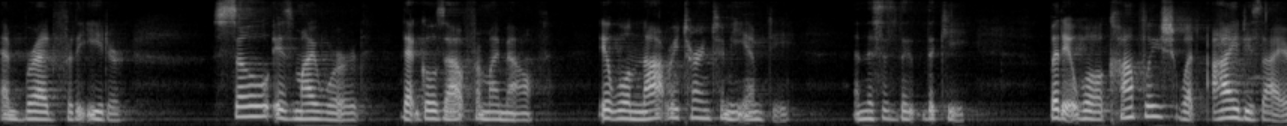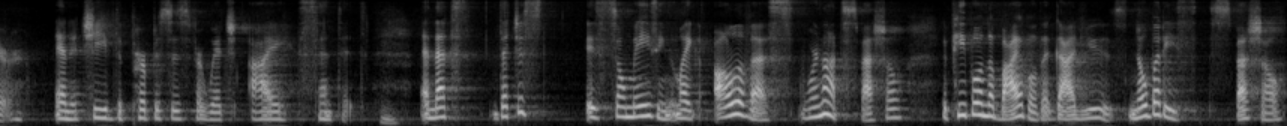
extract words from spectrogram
and bread for the eater. So is my word that goes out from my mouth. It will not return to me empty. And this is the, the key. But it will accomplish what I desire and achieve the purposes for which I sent it. Mm. And that's that just is so amazing. Like all of us, we're not special. The people in the Bible that God used, nobody's special.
